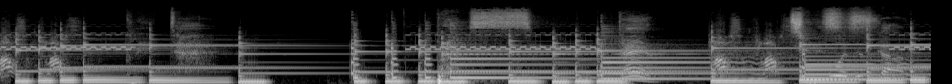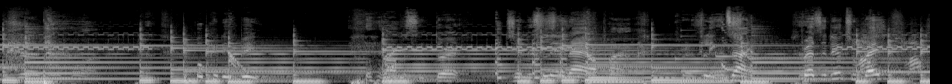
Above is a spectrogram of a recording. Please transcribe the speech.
Genesis and Alpine. Click tight. Presidential, baby.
